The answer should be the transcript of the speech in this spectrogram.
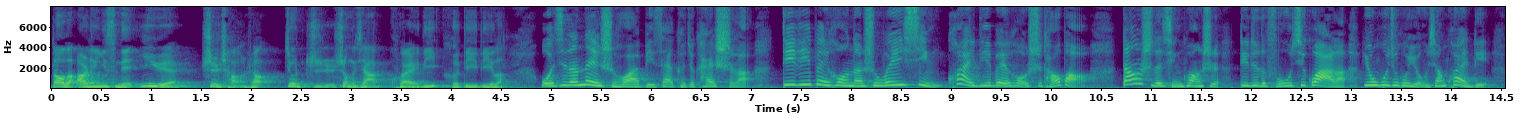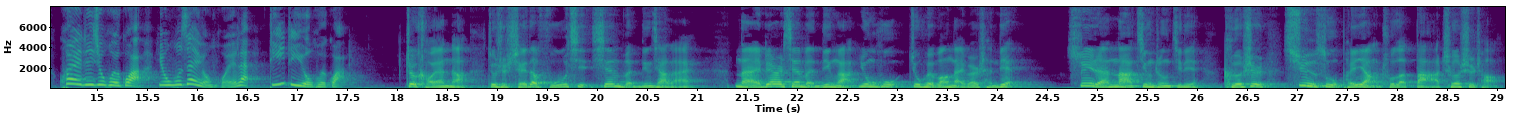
到了二零一四年一月，市场上就只剩下快滴和滴滴了。我记得那时候啊，比赛可就开始了。滴滴背后呢是微信，快滴背后是淘宝。当时的情况是，滴滴的服务器挂了，用户就会涌向快滴，快滴就会挂，用户再涌回来，滴滴又会挂。这考验的就是谁的服务器先稳定下来，哪边先稳定啊，用户就会往哪边沉淀。虽然那竞争激烈，可是迅速培养出了打车市场。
